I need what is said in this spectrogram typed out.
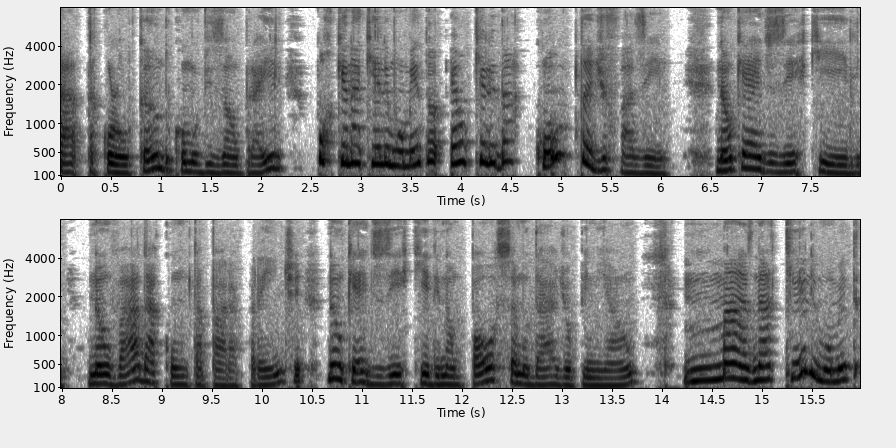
tá, tá colocando como visão para ele, porque naquele momento é o que ele dá conta de fazer. Não quer dizer que ele não vá dar conta para frente, não quer dizer que ele não possa mudar de opinião, mas naquele momento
